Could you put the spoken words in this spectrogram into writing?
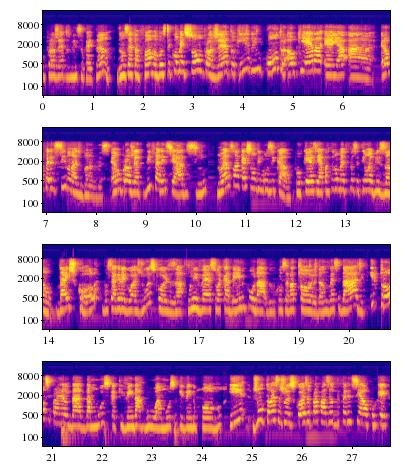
o projeto do Ministro Caetano, de uma certa forma, você começou um projeto indo em encontro ao que era, é, a, a, era oferecido nas bandas. Era um projeto diferenciado, sim. Não era só uma questão de musical, porque assim, a partir do momento que você tinha uma visão da escola, você agregou as duas coisas, o universo acadêmico da, do conservatório, da universidade, e trouxe para a realidade da música que vem da rua, a música que vem do povo, e juntou essas duas coisas para fazer o diferencial, porque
